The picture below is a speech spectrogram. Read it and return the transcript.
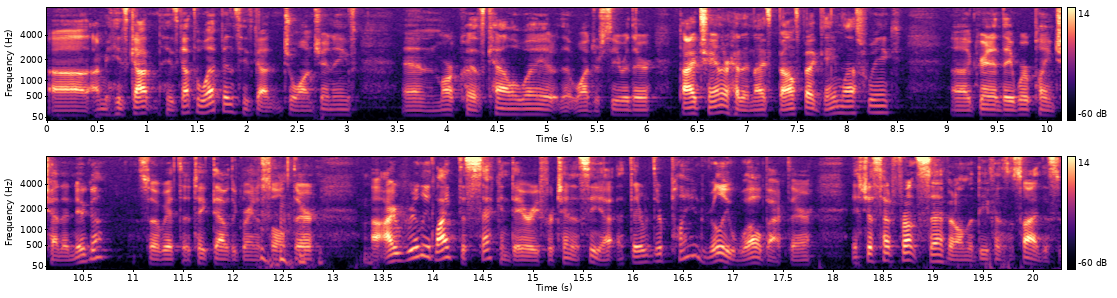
uh, I mean, he's got he's got the weapons. He's got Jauan Jennings and Marquez Callaway, that wide receiver there. Ty Chandler had a nice bounce back game last week. Uh, granted, they were playing Chattanooga, so we have to take that with a grain of salt there. Uh, I really like the secondary for Tennessee. Uh, they're they're playing really well back there. It's just that front seven on the defensive side. This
